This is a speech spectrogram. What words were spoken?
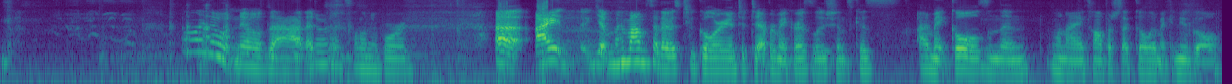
Well, I don't know that. I don't know what's on your board. Uh, I yeah, my mom said I was too goal oriented to ever make resolutions because I make goals, and then when I accomplish that goal, I make a new goal.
